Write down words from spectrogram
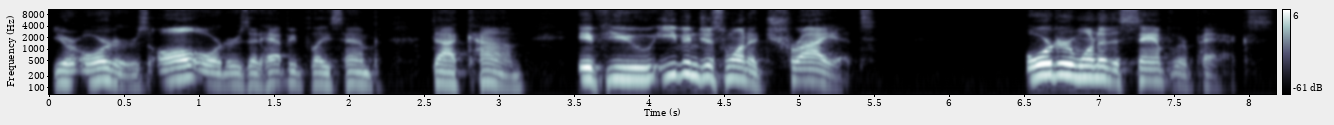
your orders, all orders at HappyPlaceHemp.com. If you even just want to try it, order one of the sampler packs.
